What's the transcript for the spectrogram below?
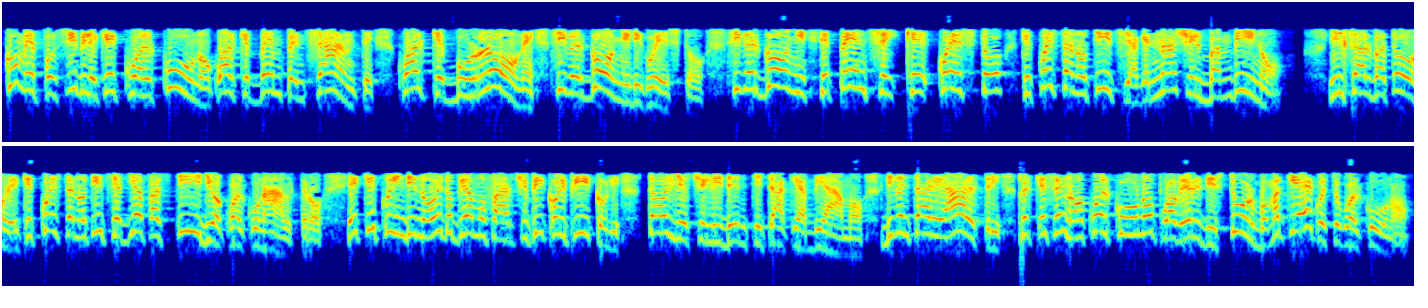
Come è possibile che qualcuno, qualche ben pensante, qualche burlone si vergogni di questo? Si vergogni e pensi che, questo, che questa notizia che nasce il bambino il Salvatore, che questa notizia dia fastidio a qualcun altro e che quindi noi dobbiamo farci piccoli piccoli, toglierci l'identità che abbiamo, diventare altri, perché se no qualcuno può avere disturbo. Ma chi è questo qualcuno?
